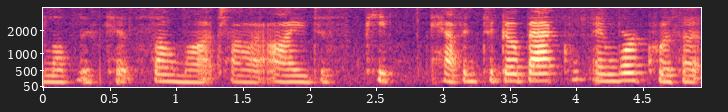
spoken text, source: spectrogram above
love this kit so much. I, I just keep having to go back and work with it.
